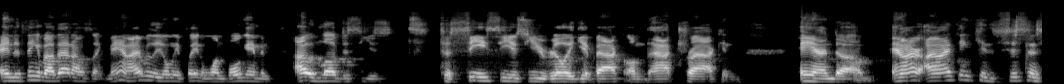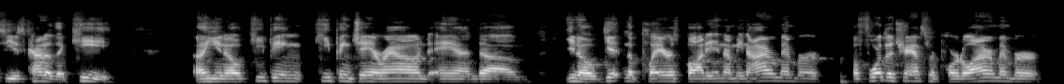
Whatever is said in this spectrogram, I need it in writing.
and the thing about that, I was like, man, I really only played in one bowl game, and I would love to see to see CSU really get back on that track and and um, and I I think consistency is kind of the key. Uh, you know, keeping keeping Jay around and um, you know getting the players bought in. I mean, I remember before the transfer portal, I remember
